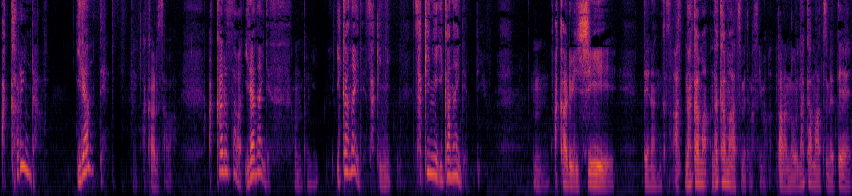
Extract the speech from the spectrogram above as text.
な。明るいんだ。いらんって。明るさは。明るさはいらないです。本当に。行かないで、先に。先に行かないでっていう。うん。明るいし、で、なんかさ、あ、仲間、仲間集めてます、今。パラノール仲間集めて、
